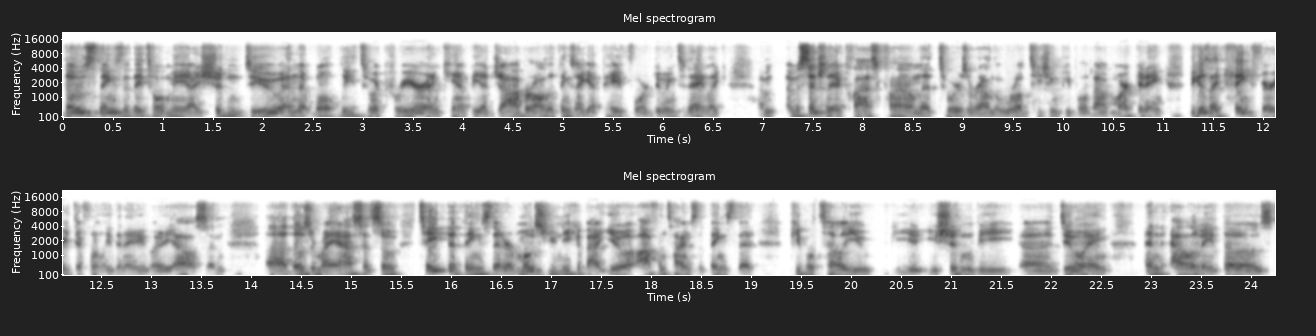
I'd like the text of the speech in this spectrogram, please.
those things that they told me I shouldn't do and that won't lead to a career and can't be a job are all the things I get paid for doing today. Like I'm, I'm essentially a class clown that tours around the world teaching people about marketing because I think very differently than anybody else. And uh, those are my assets. So take the things that are most unique about you, oftentimes the things that people tell you you, you shouldn't be uh, doing, and elevate those.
